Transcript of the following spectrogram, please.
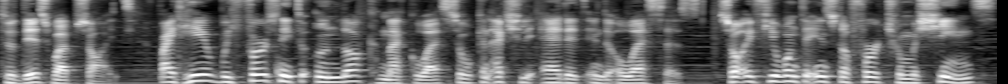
to this website. Right here, we first need to unlock macOS so we can actually add it in the OSs. So if you want to install virtual machines,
